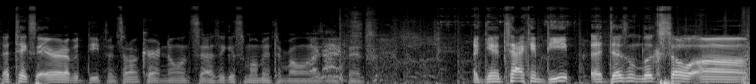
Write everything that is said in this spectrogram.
that takes the air out of a defense. I don't care what no one says. It gets some momentum rolling on defense. Again, attacking deep. It doesn't look so um.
